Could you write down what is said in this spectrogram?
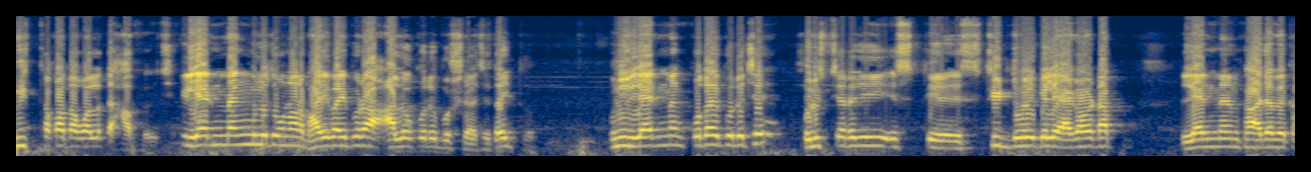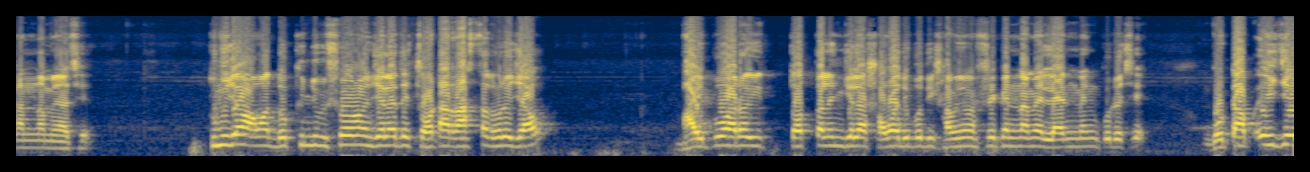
মিথ্যা কথা বলাতে হাব হয়েছে। ল্যান্ড ব্যাংকগুলো তো ওনার ভাই ভাইপোরা আলো করে বসে আছে, তাই তো? উনি ল্যান্ড ব্যাংক কোথায় করেছে? হরিশ্চারাজি স্ট্রিট ধরে গেলে এগারোটা ল্যান্ড ব্যাংক পাওয়া যাবে কার নামে আছে। তুমি যাও আমার দক্ষিণ চব্বিশ পরগনা জেলাতে চটার রাস্তা ধরে যাও। ভাইপো আর ওই তৎকালীন জেলা সভাধিপতি শামীমা শেখের নামে ল্যান্ড ব্যাংক করেছে। গোটা এই যে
